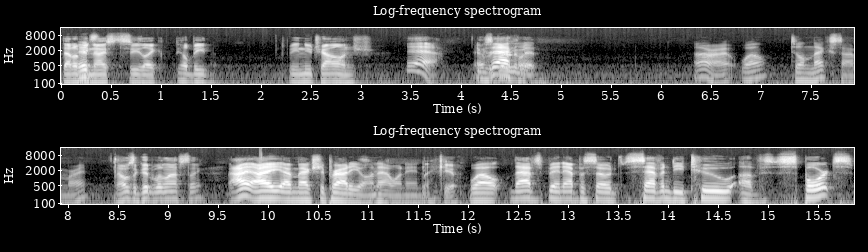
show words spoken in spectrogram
that'll be nice to see. Like he'll be be a new challenge. yeah, exactly. All right. Well, till next time, right? That was a good one last thing. I, I am actually proud of you on that one, Andy. Thank you. Well, that's been episode 72 of Sports,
